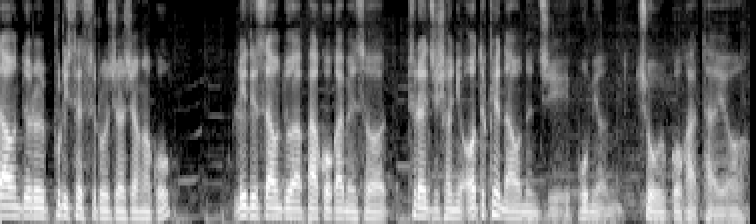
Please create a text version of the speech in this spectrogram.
사운드를 프리셋으로 저장하고 리드 사운드와 바꿔가면서 트랜지션이 어떻게 나오는지 보면 좋을 것 같아요.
